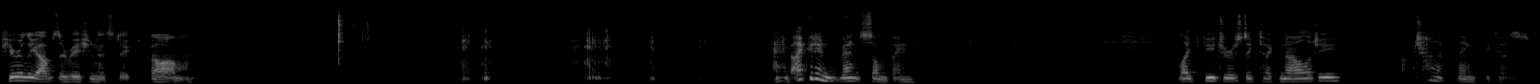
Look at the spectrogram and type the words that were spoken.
purely observationistic. Um. And if I could invent something like futuristic technology, I'm trying to think because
